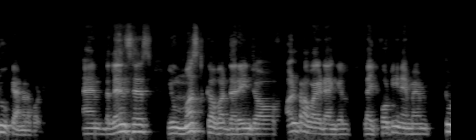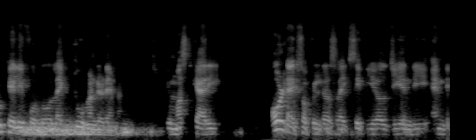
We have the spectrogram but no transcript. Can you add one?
two camera bodies. And the lenses, you must cover the range of ultra wide angle like 14 mm to telephoto like 200 mm. You must carry all types of filters like CPL, GND, ND.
